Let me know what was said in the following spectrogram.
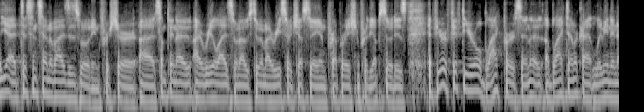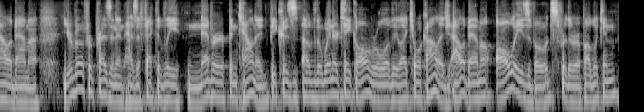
Yeah, it disincentivizes voting for sure. Uh, something I, I realized when I was doing my research yesterday in preparation for the episode is if you're a 50 year old black person, a, a black Democrat living in Alabama, your vote for president has effectively never been counted because of the winner take all rule of the Electoral College. Alabama always votes for the Republican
